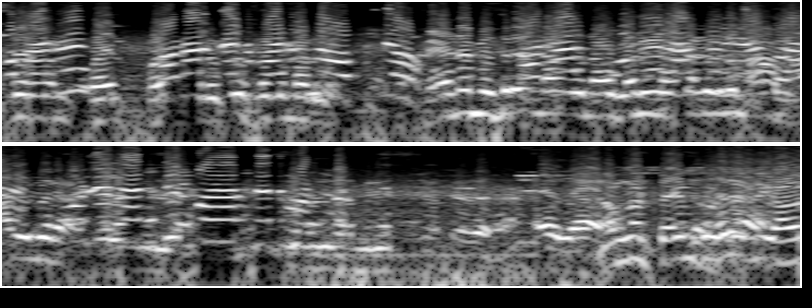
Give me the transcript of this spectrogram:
ಸರ್ ಮೇಡಮ್ ಇದ್ರೆ ನಾವು ನಾವು ಮಾತಾಡಿದ್ರೆ ನಮ್ಗೊಂದು ಟೈಮ್ ಕೊಡ್ರಿ ಯಾವ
